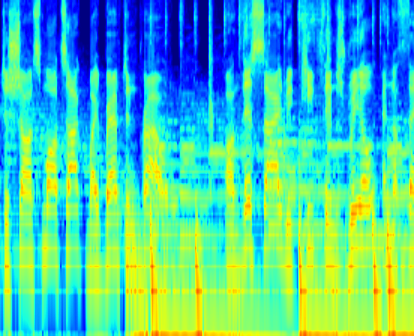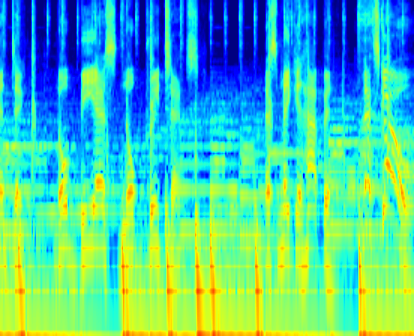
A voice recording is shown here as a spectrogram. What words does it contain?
to Sean Small Talk by Brampton Proud. On this side, we keep things real and authentic. No BS, no pretense. Let's make it happen. Let's go!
